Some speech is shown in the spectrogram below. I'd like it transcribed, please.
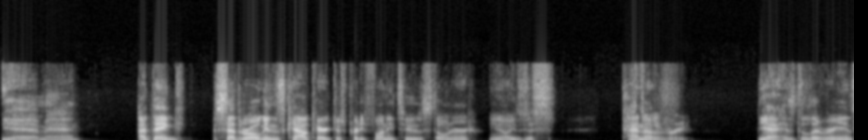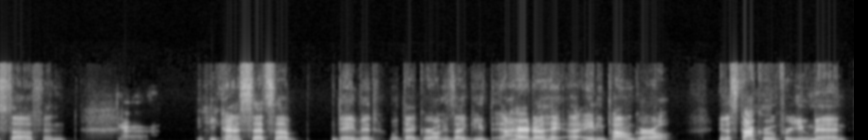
Yeah, man. I think Seth Rogen's Cal character is pretty funny too. The stoner, you know, he's just kind of delivery. Yeah, his delivery and stuff, and Yeah. he kind of sets up David with that girl. He's like, I hired a, a eighty pound girl in a stockroom for you, man,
